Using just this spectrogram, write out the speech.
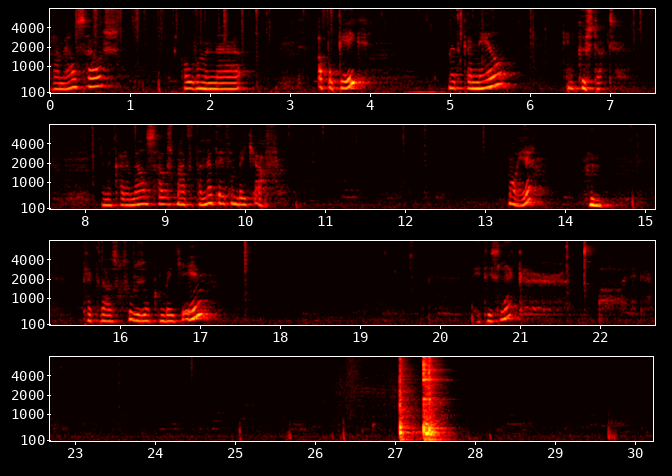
karamelsaus over mijn uh, appelcake met kaneel en custard. En de karamelsaus maakt het dan net even een beetje af. Mooi hè? Trek er als het goed is ook een beetje in. Dit is lekker.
